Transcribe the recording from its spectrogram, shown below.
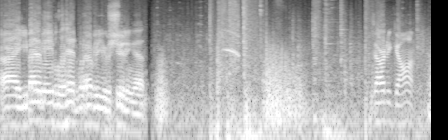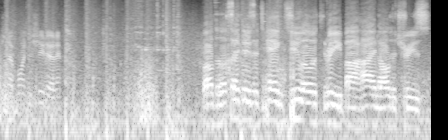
Alright, you better be able to hit whatever you were shooting at. He's already gone. There's no point to shoot at him. Well, it looks like there's a tank 203 behind all the trees.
